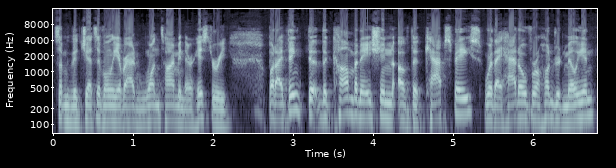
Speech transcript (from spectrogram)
something the Jets have only ever had one time in their history. But I think the the combination of the cap space, where they had over 100 million,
